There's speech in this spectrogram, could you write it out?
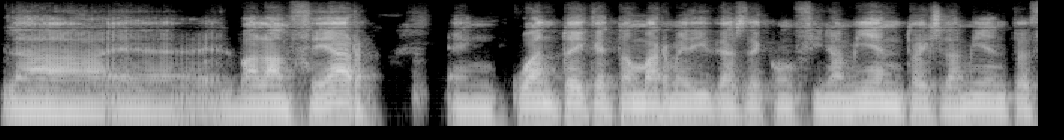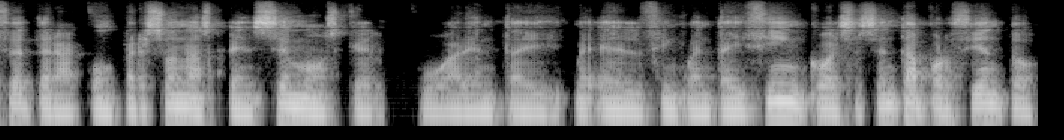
Eh, el balancear en cuánto hay que tomar medidas de confinamiento, aislamiento, etcétera, con personas, pensemos que el, 40 el 55, el 60%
